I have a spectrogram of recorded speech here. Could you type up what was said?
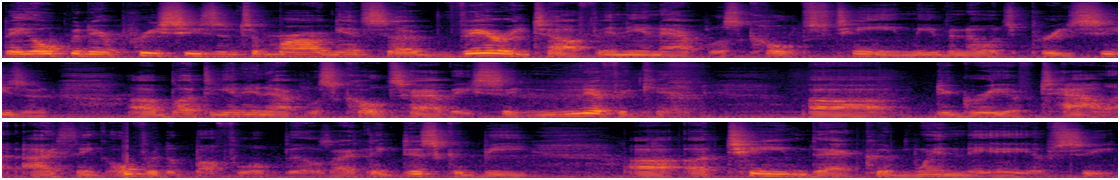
they open their preseason tomorrow against a very tough Indianapolis Colts team, even though it's preseason. Uh, but the Indianapolis Colts have a significant uh, degree of talent, I think, over the Buffalo Bills. I think this could be uh, a team that could win the AFC.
